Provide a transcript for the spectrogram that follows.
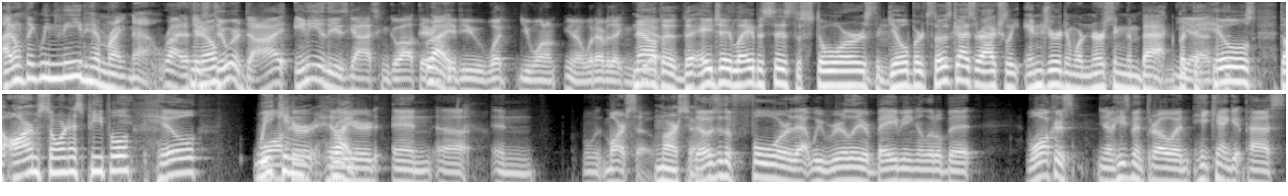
I don't think we need him right now. Mm-hmm. right. If you it's know? do or die, any of these guys can go out there Right. and give you what you want. You know, whatever they can. now give. the the AJ Labases, the Storz, Mm-hmm. the Gilberts, those guys are actually injured and we're nursing them back. But Yeah, the the- Hills, the arm soreness people, Hill, We can- Walker, right. Hilliard, and uh, and Marceaux. Marceaux. Those are the four that we really are babying a little bit. Walker's, you know, he's been throwing. He can't get past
